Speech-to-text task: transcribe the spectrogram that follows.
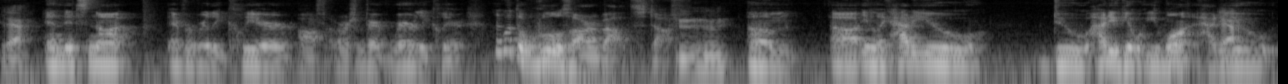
yeah and it's not ever really clear off or very rarely clear like what the rules are about stuff. Mm-hmm. um, uh, you know like how do you do how do you get what you want? How do Yeah. you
